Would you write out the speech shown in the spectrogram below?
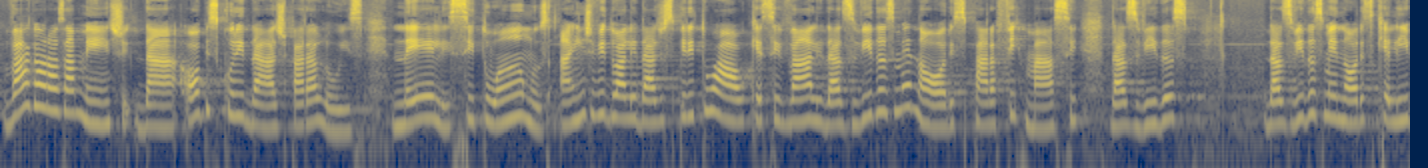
vagarosamente da obscuridade para a luz. Nele situamos a individualidade espiritual que se vale das vidas menores para afirmar-se das vidas das vidas menores que lhe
